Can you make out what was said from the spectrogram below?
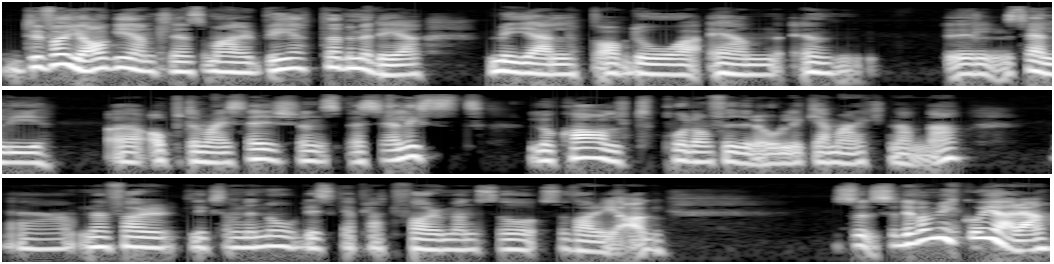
Det var jag egentligen som arbetade med det med hjälp av då en, en, en sälj optimization specialist lokalt på de fyra olika marknaderna men för liksom den nordiska plattformen så, så var det jag. Så, så det var mycket att göra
